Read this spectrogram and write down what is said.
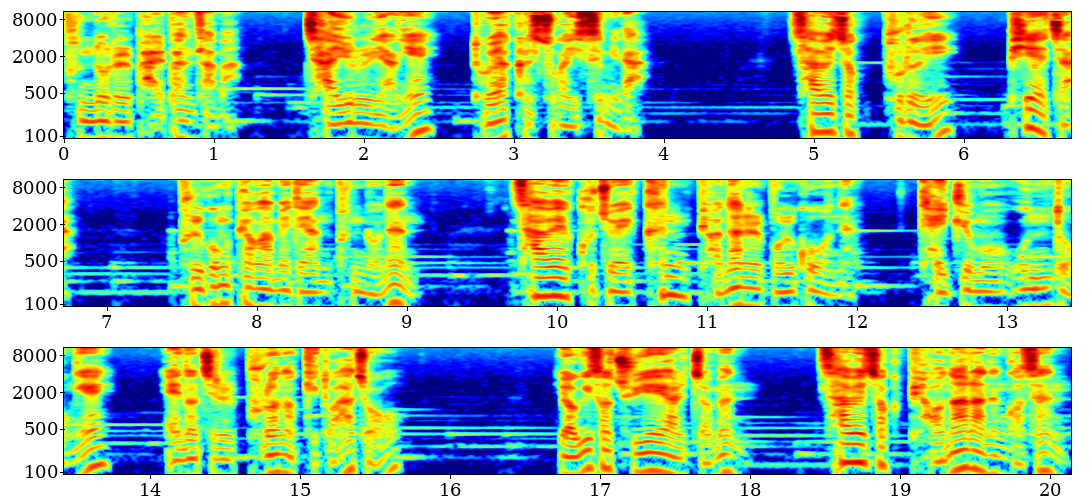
분노를 발판 삼아 자유를 향해 도약할 수가 있습니다. 사회적 불의, 피해자, 불공평함에 대한 분노는 사회 구조에 큰 변화를 몰고 오는 대규모 운동에 에너지를 불어넣기도 하죠. 여기서 주의해야 할 점은 사회적 변화라는 것은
